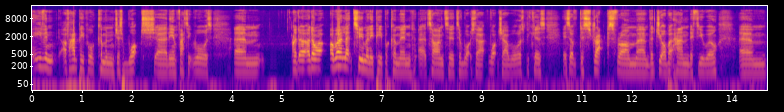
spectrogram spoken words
even I've had people come and just watch uh, the emphatic wars. Um, I don't, I don't, I won't let too many people come in at a time to, to watch that, watch our wars because it sort of distracts from um, the job at hand, if you will. Um,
